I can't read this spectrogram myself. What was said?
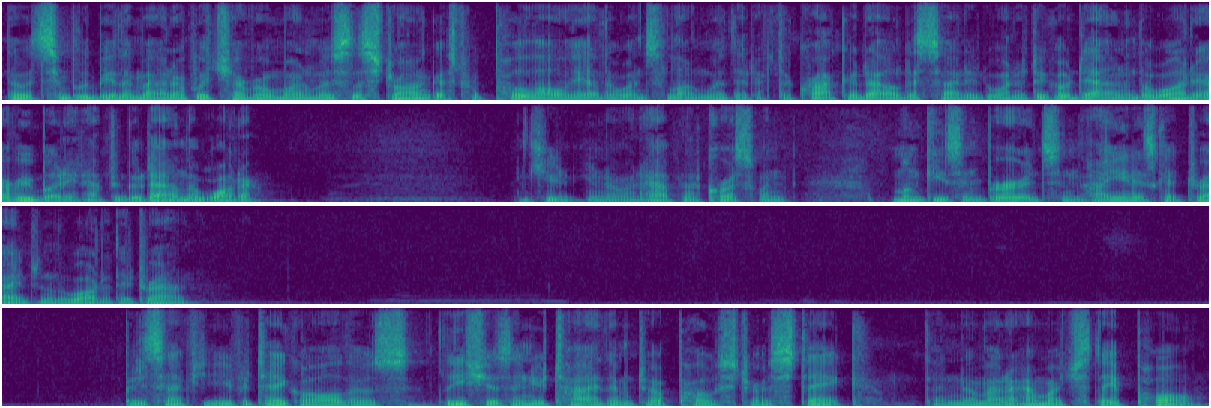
That would simply be the matter of whichever one was the strongest would pull all the other ones along with it. If the crocodile decided it wanted to go down in the water, everybody would have to go down in the water. You, you know what happens, of course, when monkeys and birds and hyenas get dragged into the water, they drown. But he said if you take all those leashes and you tie them to a post or a stake, then no matter how much they pull,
